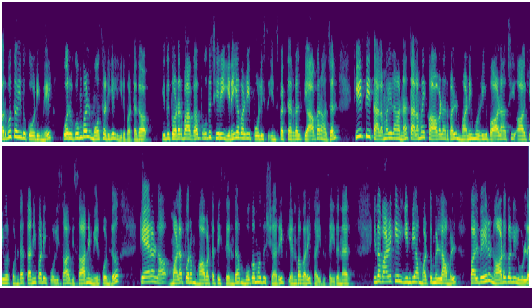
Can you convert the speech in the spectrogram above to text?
அறுபத்தைந்து கோடி மேல் ஒரு கும்பல் மோசடியில் ஈடுபட்டது. இது தொடர்பாக புதுச்சேரி இணையவழி போலீஸ் இன்ஸ்பெக்டர்கள் தியாகராஜன் கீர்த்தி தலைமையிலான தலைமை காவலர்கள் மணிமொழி பாலாஜி ஆகியோர் கொண்ட தனிப்படை போலீசார் விசாரணை மேற்கொண்டு கேரளா மலப்புரம் மாவட்டத்தைச் சேர்ந்த முகமது ஷரீப் என்பவரை கைது செய்தனர். இந்த வழக்கில் இந்தியா மட்டுமில்லாமல் பல்வேறு நாடுகளில் உள்ள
